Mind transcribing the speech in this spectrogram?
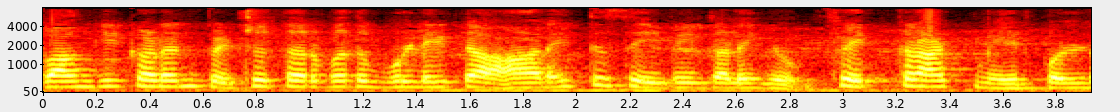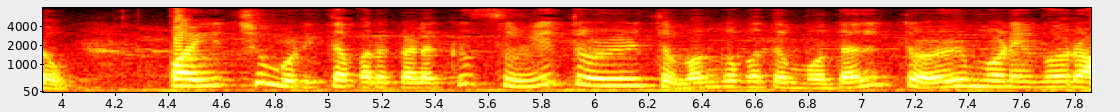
வங்கிக் கடன் பெற்றுத் தருவது உள்ளிட்ட அனைத்து சேவைகளையும் ஃபெட்கிராட் மேற்கொள்ளும். பயிற்சி முடித்தவர்களுக்கு சுய தொழில் துவங்குவது முதல் தொழில் முனைவோர்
